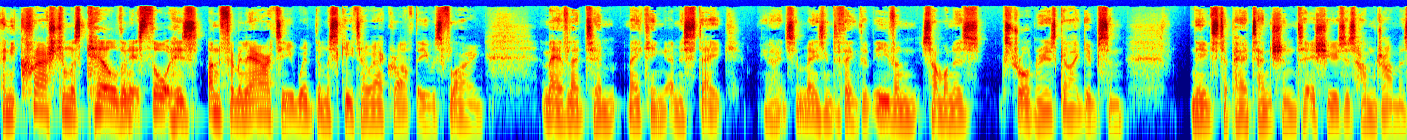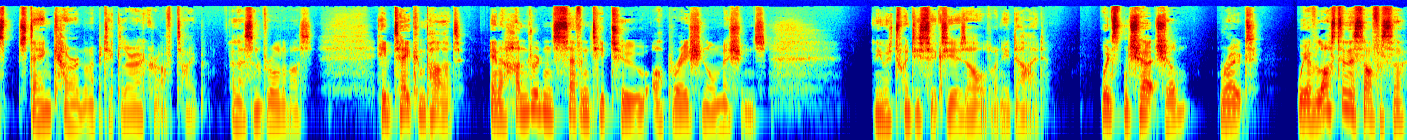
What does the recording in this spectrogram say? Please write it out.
and he crashed and was killed. And it's thought his unfamiliarity with the Mosquito aircraft that he was flying may have led to him making a mistake. You know, it's amazing to think that even someone as extraordinary as Guy Gibson needs to pay attention to issues as humdrum as staying current on a particular aircraft type a lesson for all of us. He'd taken part in 172 operational missions. And he was 26 years old when he died. Winston Churchill wrote, We have lost in this officer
